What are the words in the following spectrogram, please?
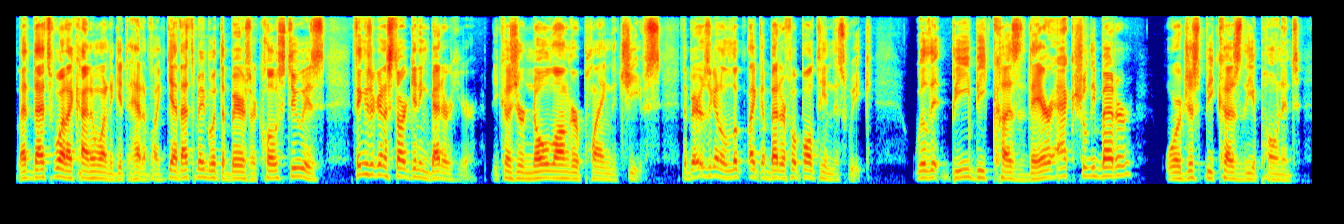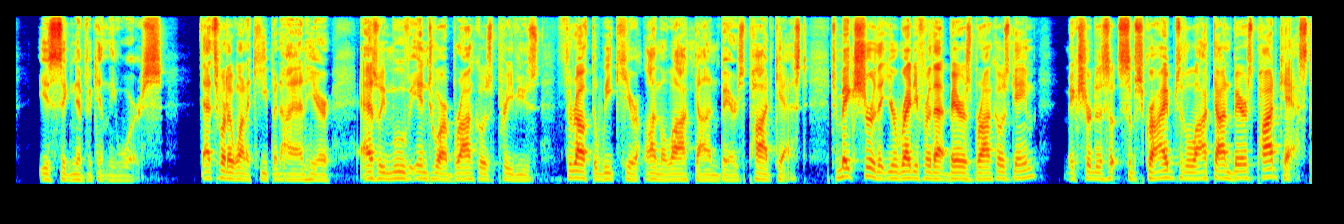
let that's what I kind of want to get ahead of. Like, yeah, that's maybe what the Bears are close to is things are going to start getting better here because you're no longer playing the Chiefs. The Bears are going to look like a better football team this week. Will it be because they're actually better or just because the opponent is significantly worse? That's what I want to keep an eye on here as we move into our Broncos previews throughout the week here on the Locked On Bears podcast. To make sure that you're ready for that Bears Broncos game, make sure to subscribe to the Locked On Bears podcast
